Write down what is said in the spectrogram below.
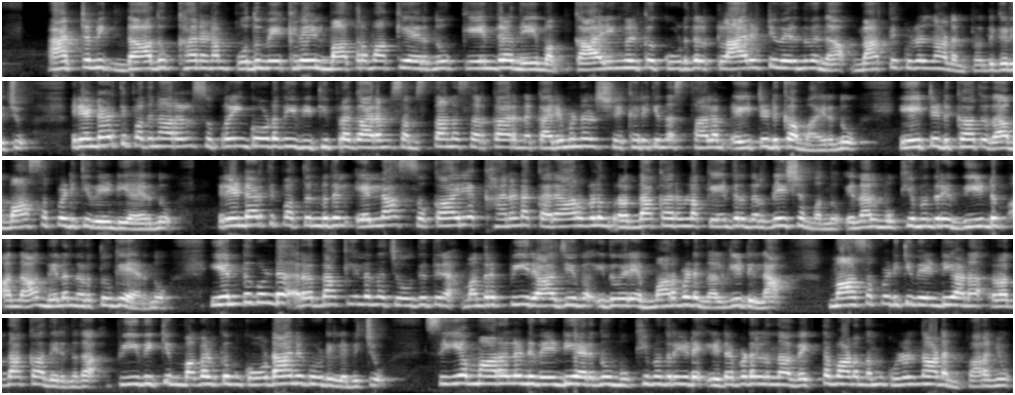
ആറ്റമിക് ധാതു ഖനനം പൊതുമേഖലയിൽ മാത്രമാക്കിയായിരുന്നു കേന്ദ്ര നിയമം. കാര്യങ്ങൾക്ക് കൂടുതൽ ക്ലാരിറ്റി വരുന്നുവെന്ന് മാത്യു കുഴൽനാടൻ പ്രതികരിച്ചു. രണ്ടായിരത്തി പതിനാറിൽ സുപ്രീം കോടതി വിധി പ്രകാരം സംസ്ഥാന സർക്കാരിന് കരിമണൽ ശേഖരിക്കുന്ന സ്ഥലം ഏറ്റെടുക്കാമായിരുന്നു. ഏറ്റെടുക്കാത്തത് മാസപ്പടിക്ക് വേണ്ടിയായിരുന്നു. രണ്ടായിരത്തി പത്തൊൻപതിൽ എല്ലാ സ്വകാര്യ ഖനന കരാറുകളും റദ്ദാക്കാനുള്ള കേന്ദ്ര നിർദ്ദേശം വന്നു. എന്നാൽ മുഖ്യമന്ത്രി വീണ്ടും അന്ന് നിലനിർത്തുകയായിരുന്നു. എന്തുകൊണ്ട് റദ്ദാക്കിയില്ലെന്ന ചോദ്യത്തിന് മന്ത്രി പി രാജീവ് ഇതുവരെ മറുപടി നൽകിയിട്ടില്ല. മാസപ്പടിക്ക് വേണ്ടിയാണ് റദ്ദാക്കാതിരുന്നത്. പി വിക്കും മകൾക്കും കോടാനുകൂടി ലഭിച്ചു. സി എം ആർ എല്ലിന് വേണ്ടിയായിരുന്നു മുഖ്യമന്ത്രിയുടെ ഇടപെടലെന്ന് വ്യക്തമാണെന്നും കുഴൽനാടൻ പറഞ്ഞു.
